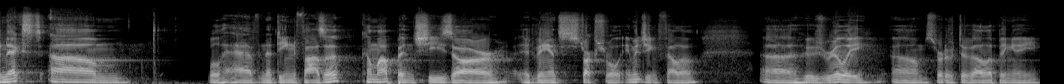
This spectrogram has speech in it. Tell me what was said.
next, um, we'll have Nadeen Faza come up, and she's our Advanced Structural Imaging Fellow, uh, who's really um, sort of developing a,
